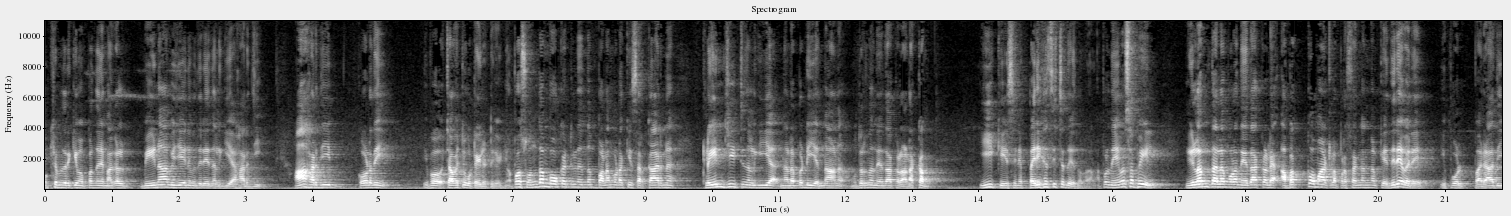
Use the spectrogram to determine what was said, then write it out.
മുഖ്യമന്ത്രിക്കും ഒപ്പം തന്നെ മകൾ വീണ വിജയനുമെതിരെ നൽകിയ ഹർജി. ആ ഹർജിയും കോടതി ഇപ്പോൾ ചവറ്റുകുട്ടയിലിട്ട് കഴിഞ്ഞു. അപ്പോൾ സ്വന്തം പോക്കറ്റിൽ നിന്നും പണം മുടക്കി സർക്കാരിന് ക്ലീൻ ചീറ്റ് നൽകിയ നടപടി എന്നാണ് മുതിർന്ന നേതാക്കൾ അടക്കം ഈ കേസിനെ പരിഹസിച്ചത് എന്നുള്ളതാണ്. അപ്പോൾ നിയമസഭയിൽ ഇളം തലമുറ നേതാക്കളുടെ അപക്വമായിട്ടുള്ള പ്രസംഗങ്ങൾക്കെതിരെ വരെ ഇപ്പോൾ പരാതി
